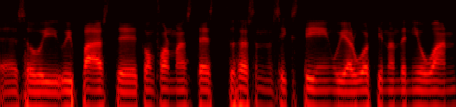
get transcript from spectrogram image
Uh, so we, we passed the conformance test 2016. We are working on the new one.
